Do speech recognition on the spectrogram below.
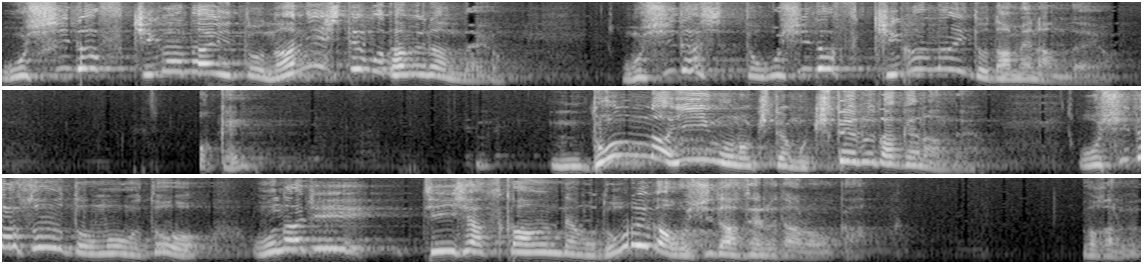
押し出す気がないと何してもダメなんだよ。押し出しって押し出す気がないとダメなんだよ。OK? どんないいもの着ても着てるだけなんだよ。押し出そうと思うと同じ T シャツ買うんでもどれが押し出せるだろうか。わかる？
